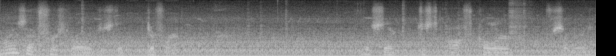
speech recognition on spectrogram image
Why is that first row just look different? Looks like just off color for some reason.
